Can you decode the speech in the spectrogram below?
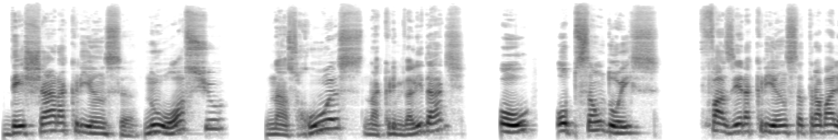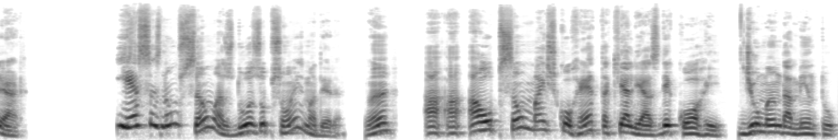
deixar a criança no ócio, nas ruas, na criminalidade. Ou opção dois: fazer a criança trabalhar. E essas não são as duas opções, Madeira. Né? A, a, a opção mais correta, que aliás decorre de um mandamento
